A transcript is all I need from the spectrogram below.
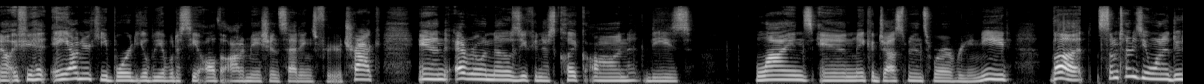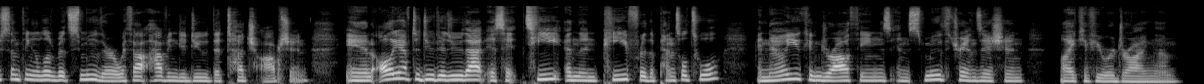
Now, if you hit A on your keyboard, you'll be able to see all the automation settings for your track, and everyone knows you can just click on these lines and make adjustments wherever you need. But sometimes you want to do something a little bit smoother without having to do the touch option. And all you have to do to do that is hit T and then P for the pencil tool. And now you can draw things in smooth transition like if you were drawing them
